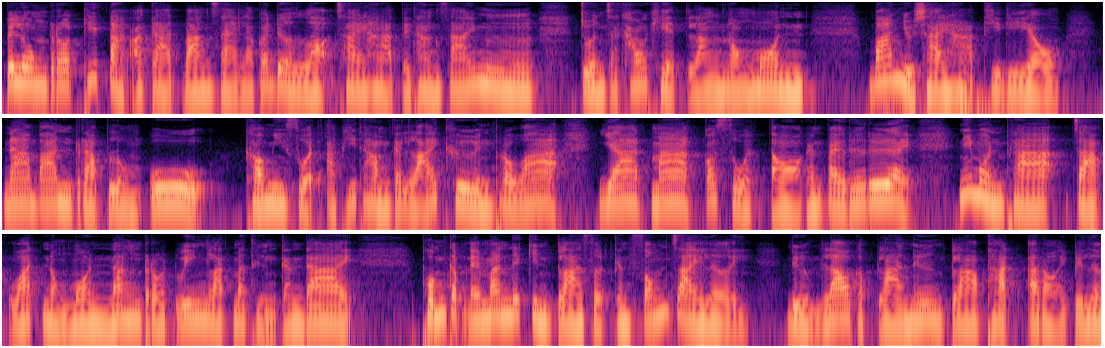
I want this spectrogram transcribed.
ไปลงรถที่ตากอากาศบางแสนแล้วก็เดินเลาะชายหาดไปทางซ้ายมือ จนจะเข้าเขตหลังหนองมน บ้านอยู่ชายหาดทีเดียว หน้าบ้านรับลมอู้เขามีสวดอภิธรรมกันหลายคืน เพราะว่าญาติมากก็สวดต่อกันไปเรื่อยๆ นิมนต์พระจากวัดหนองมนนั่งรถวิ่งลัดมาถึงกันได้ ผมกับนายมั่นได้กินปลาสดกันสมใจเลย ดื่มเหล้ากับปลานึ่งปลาผัดอร่อยไปเล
